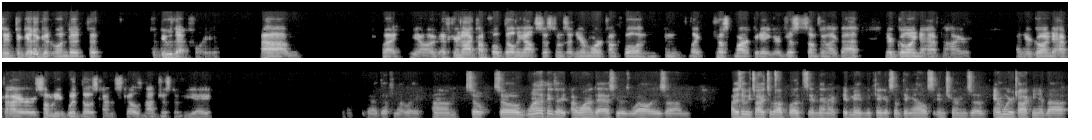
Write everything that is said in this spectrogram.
to, to get a good one to, to to do that for you. Um, but you know, if you're not comfortable building out systems and you're more comfortable in, in like just marketing or just something like that, you're going to have to hire. And you're going to have to hire somebody with those kind of skills, not just a VA. Yeah, definitely. Um, so, so one of the things I, I wanted to ask you as well is, um, obviously we talked about books, and then it made me think of something else in terms of, and we were talking about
